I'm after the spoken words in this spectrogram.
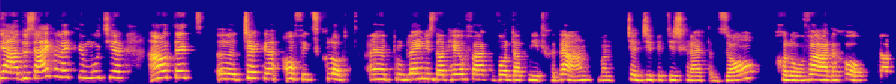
ja, dus eigenlijk moet je altijd uh, checken of iets klopt. En het probleem is dat heel vaak wordt dat niet gedaan. Want ChatGPT schrijft het zo geloofwaardig op. Dat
